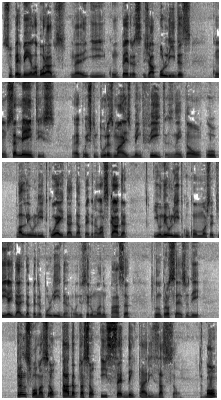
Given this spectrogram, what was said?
super bem elaborados, né? E com pedras já polidas, com sementes, né? com estruturas mais bem feitas, né? Então, o paleolítico é a idade da pedra lascada e o Neolítico, como mostra aqui, é a idade da pedra polida, onde o ser humano passa por um processo de transformação, adaptação e sedentarização. Tá bom?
